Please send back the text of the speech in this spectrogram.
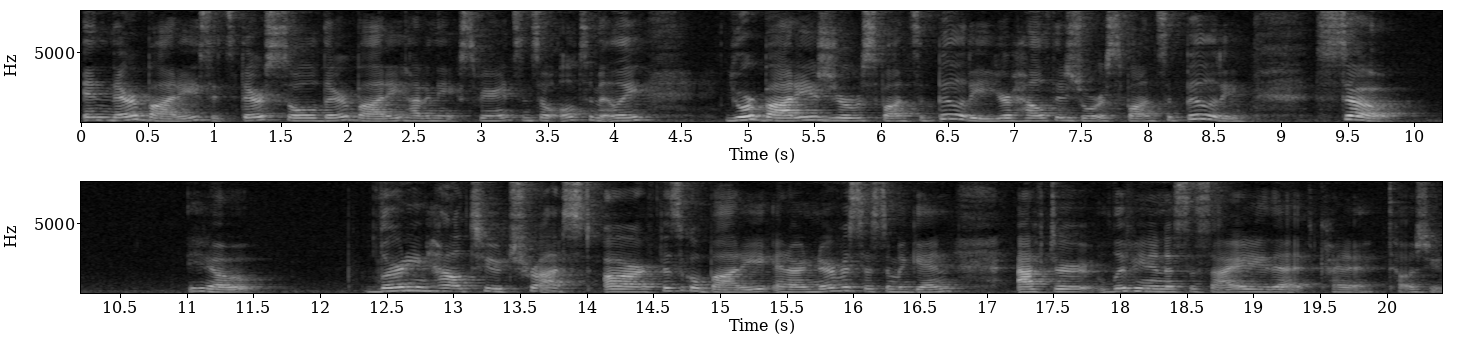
in their bodies, it's their soul, their body having the experience. And so ultimately, your body is your responsibility, your health is your responsibility. So, you know, learning how to trust our physical body and our nervous system again after living in a society that kind of tells you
